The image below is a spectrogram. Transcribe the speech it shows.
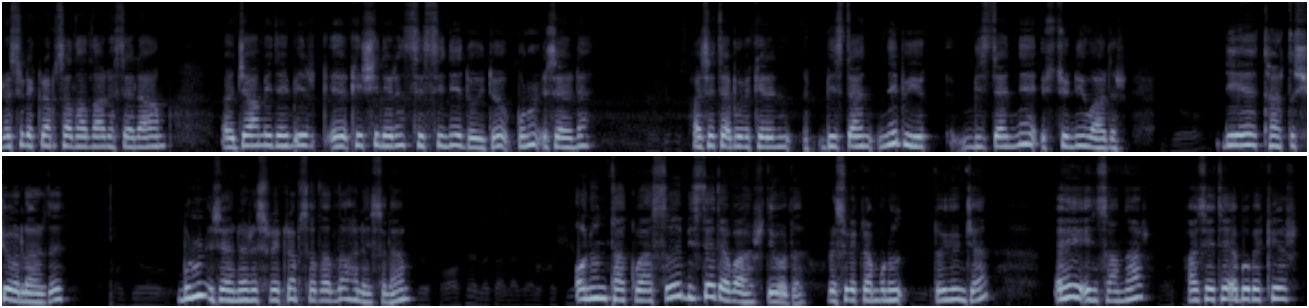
Resul-i Ekrem sallallahu aleyhi ve sellem e, camide bir e, kişilerin sesini duydu. Bunun üzerine Hazreti Ebu Bekir'in bizden ne büyük, bizden ne üstünlüğü vardır diye tartışıyorlardı. Bunun üzerine Resul-i Ekrem sallallahu aleyhi ve sellem onun takvası bizde de var diyordu. Resul-i Ekrem bunu duyunca ey insanlar Hazreti Ebu Bekir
